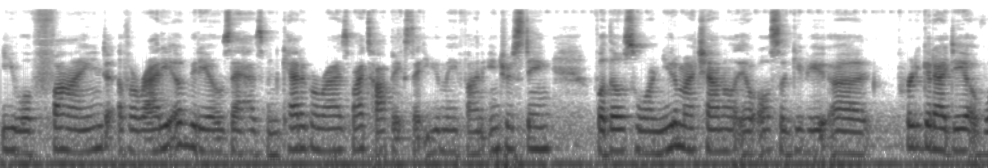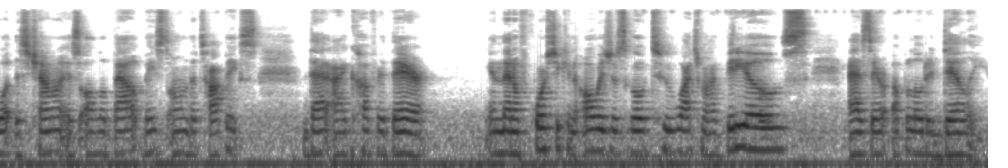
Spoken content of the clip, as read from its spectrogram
you will find a variety of videos that has been categorized by topics that you may find interesting for those who are new to my channel, it'll also give you a pretty good idea of what this channel is all about based on the topics that I cover there. And then of course you can always just go to watch my videos as they're uploaded daily.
